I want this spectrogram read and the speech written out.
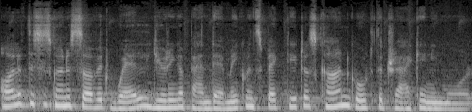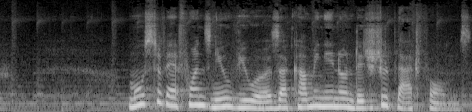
All of this is going to serve it well during a pandemic when spectators can't go to the track anymore. Most of F1's new viewers are coming in on digital platforms.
